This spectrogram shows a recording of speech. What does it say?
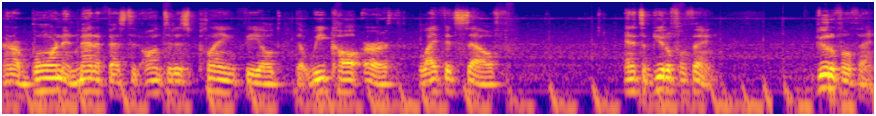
and are born and manifested onto this playing field that we call Earth, life itself. And it's a beautiful thing. Beautiful thing.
